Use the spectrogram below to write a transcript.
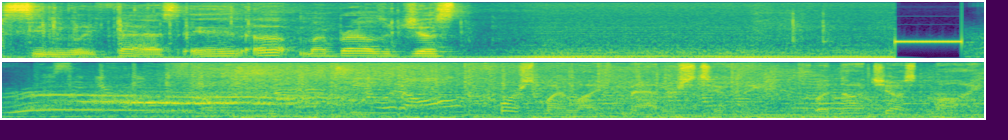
seemingly fast. And up, uh, my browser just Of course my life matters to me, but not just mine.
